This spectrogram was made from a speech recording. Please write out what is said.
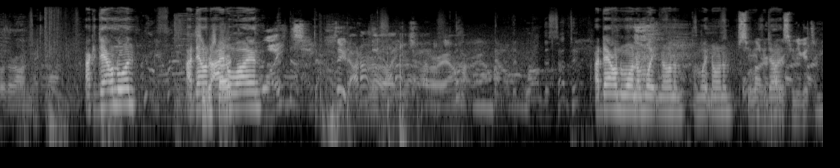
Oh, they're on me. I can down one. I downed Superstar? Idle Lion. What? Dude, I don't really like this battle royale. I'm not around. Now that we're on the subject, I downed one. I'm waiting on him. I'm waiting on him. See if he Hunter, dies. Can you get to me?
